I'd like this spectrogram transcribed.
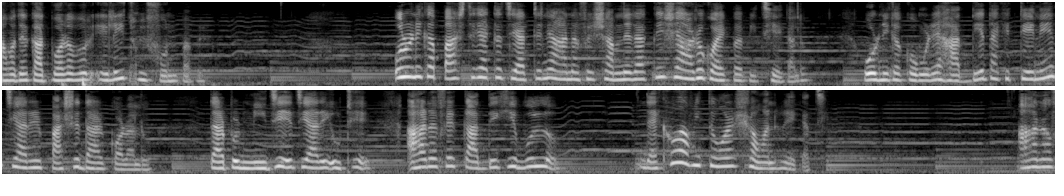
আমাদের কাত বরাবর এলেই তুমি ফোন পাবে। অরুণিকা পাশ থেকে একটা চেয়ার টেনে আহনাফের সামনে রাখতেই সে আরও কয়েক পা পিছিয়ে গেল। অরুণিকা কোমরে হাত দিয়ে তাকে টেনে চেয়ারের পাশে দাঁড় করালো। তারপর নিজে চেয়ারে উঠে আহনাফের কাঁধ দেখিয়ে বলল, দেখো, আমি তোমার সমান হয়ে গেছি। আহনাফ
